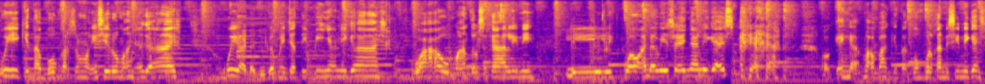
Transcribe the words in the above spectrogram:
Wih kita bongkar semua isi rumahnya guys Wih ada juga meja tipinya nih guys Wow mantul sekali nih Lili Wow ada WC-nya nih guys Oke nggak apa-apa kita kumpulkan di sini guys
